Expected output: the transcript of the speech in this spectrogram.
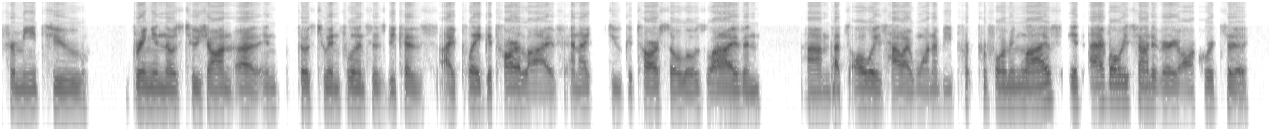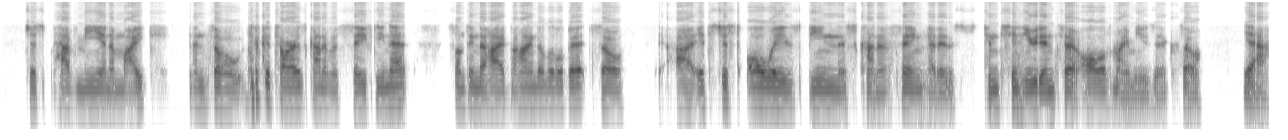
for me to bring in those two genre, uh, in those two influences because I play guitar live and I do guitar solos live, and um, that's always how I want to be performing live. It, I've always found it very awkward to just have me and a mic and so the guitar is kind of a safety net, something to hide behind a little bit. So uh, it's just always been this kind of thing that has continued into all of my music. So yeah.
